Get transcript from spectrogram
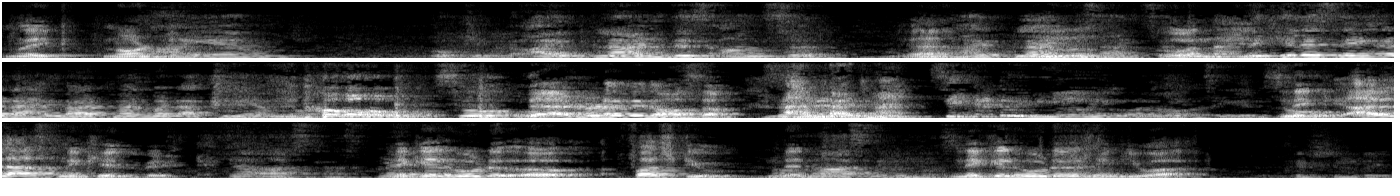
like not I am okay. I planned this answer. yeah I planned Hmm? this answer. oh nice Nikhil is saying that I am Batman, but actually I am not. oh So that would have been awesome i'm batman सीक्रेट रिवील नहीं हुआ No, seriously. So Nik- i will ask nikhil wait yeah, ask, ask. nikhil who do uh, first you No, then no, ask Nikhil first. nikhil who do you think you are क्रिश्चियन भाई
